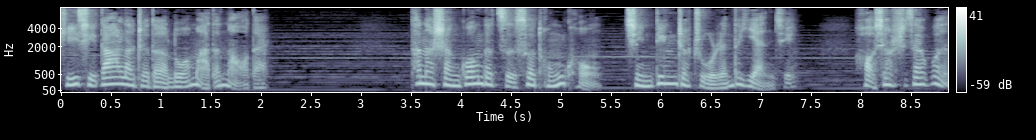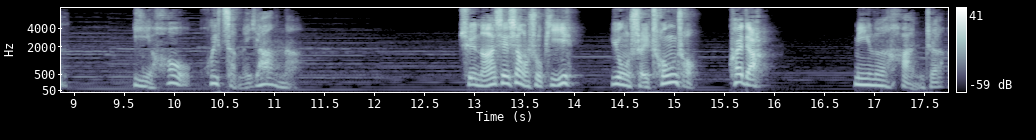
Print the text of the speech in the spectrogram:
提起耷拉着的罗马的脑袋。他那闪光的紫色瞳孔紧盯着主人的眼睛。好像是在问：“以后会怎么样呢？”去拿些橡树皮，用水冲冲，快点儿！米伦喊着。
